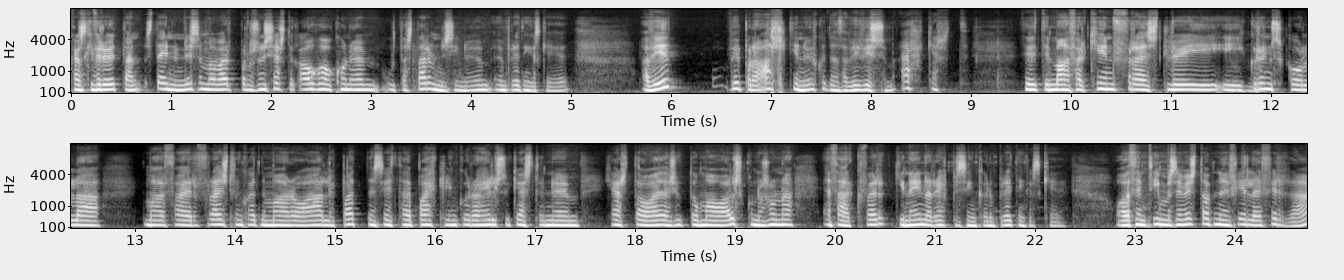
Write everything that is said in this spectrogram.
kannski fyrir utan steinunni sem var bara svona sérstök áhuga konum út af starfinu sínu um, um breytingaskeiði að við, við bara allt í einu uppgötum það. Við vissum ekkert. Þið veitir maður fær kynfræðslu í, í grunnskóla maður fær fræðslu um hvernig maður á alveg batnin sitt, það er bæklingur á heilsugjastlunum, hjarta og æðasjúkdóma og alls konar svona, en það er hvergi neinar upplýsingar um breytingaskeiði og á þeim tíma sem við stofnum félagi fyrra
